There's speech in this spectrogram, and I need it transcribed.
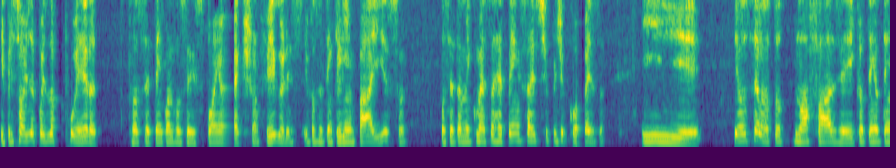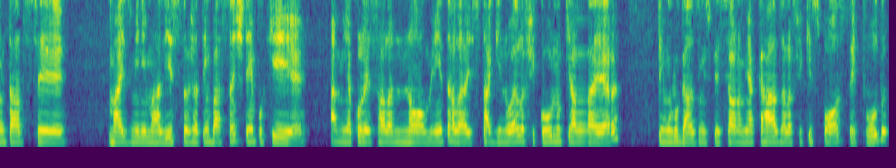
E principalmente depois da poeira que você tem quando você expõe action figures e você tem que limpar isso, você também começa a repensar esse tipo de coisa. E eu, sei lá, eu tô numa fase aí que eu tenho tentado ser mais minimalista. Já tem bastante tempo que a minha coleção ela não aumenta, ela estagnou, ela ficou no que ela era. Tem um lugarzinho especial na minha casa, ela fica exposta e tudo,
